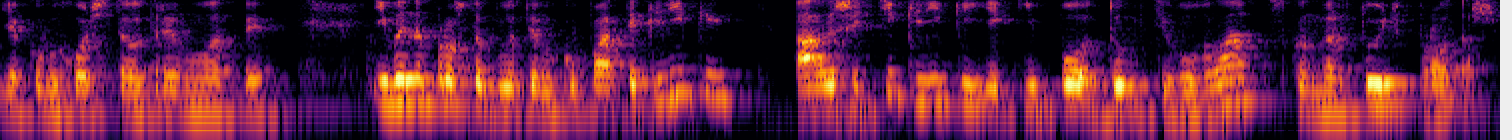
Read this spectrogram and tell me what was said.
яку ви хочете отримувати. І ви не просто будете викупати кліки, а лише ті кліки, які по думці Google сконвертують в продаж.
